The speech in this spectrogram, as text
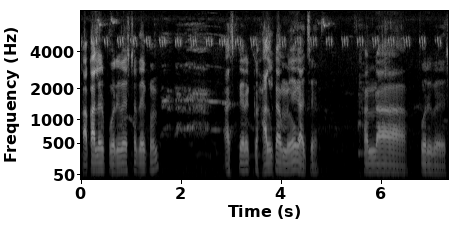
সকালের পরিবেশটা দেখুন। আজকের একটু হালকা মেঘ আছে। ঠান্ডা পরিবেশ।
